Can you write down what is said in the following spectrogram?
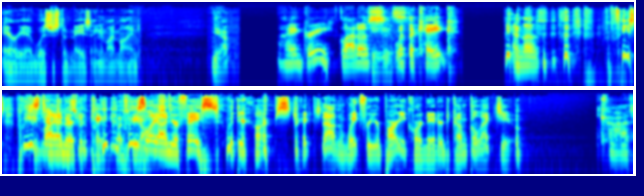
area was just amazing in my mind. yeah. I agree. GLaDOS Yes. with the cake and the please please She lie on your with cake, let's please lay on your face with your arms stretched out and wait for your party coordinator to come collect you. God.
